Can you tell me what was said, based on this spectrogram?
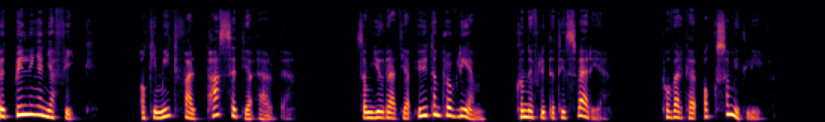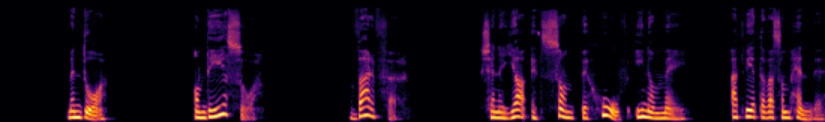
Utbildningen jag fick och i mitt fall passet jag ärvde som gjorde att jag utan problem kunde flytta till Sverige påverkar också mitt liv. Men då, om det är så, varför känner jag ett sådant behov inom mig att veta vad som hände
